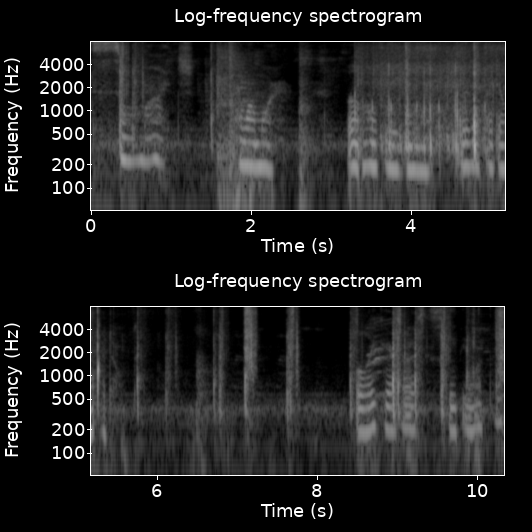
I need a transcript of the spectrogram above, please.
So much. I want more. But hopefully I. But if I don't, I don't. All I care about is escaping with this.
